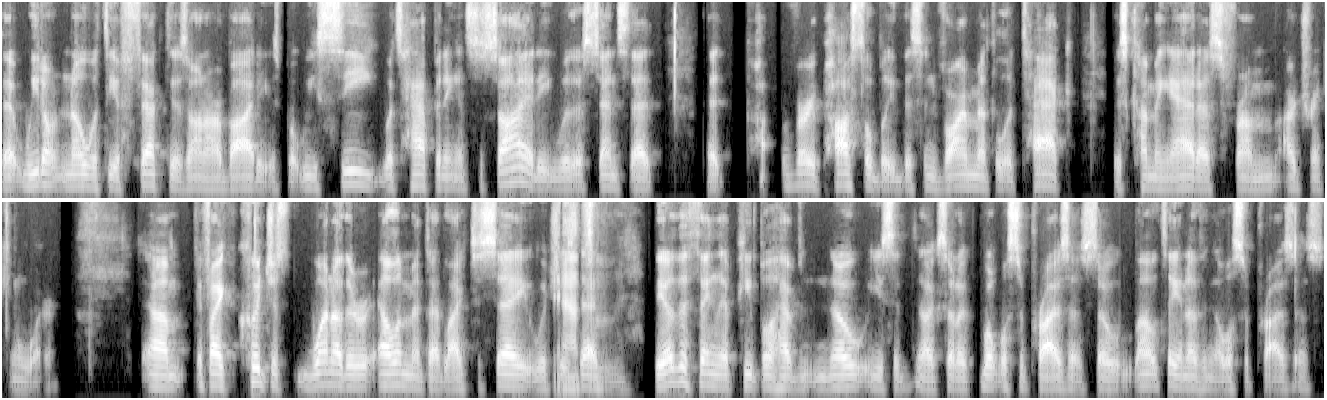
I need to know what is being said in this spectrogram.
that we don't know what the effect is on our bodies, but we see what's happening in society with a sense that that very possibly this environmental attack is coming at us from our drinking water. Um, if I could, just one other element I'd like to say, which is absolutely. that the other thing that people have no, you said like sort of what will surprise us. So I'll tell you another thing that will surprise us.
